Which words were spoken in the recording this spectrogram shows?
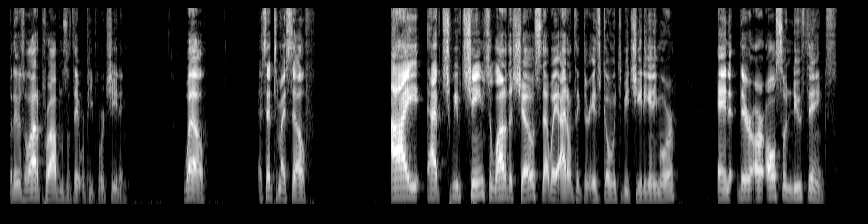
but there was a lot of problems with it where people were cheating. Well, I said to myself, I have we've changed a lot of the show so that way I don't think there is going to be cheating anymore. And there are also new things.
